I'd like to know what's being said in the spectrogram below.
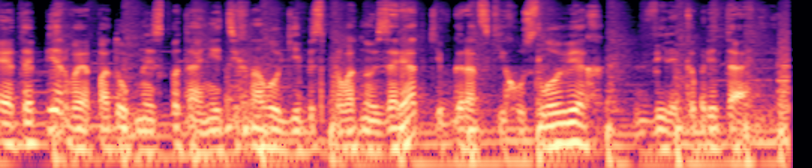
Это первое подобное испытание технологии беспроводной зарядки в городских условиях в Великобритании.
